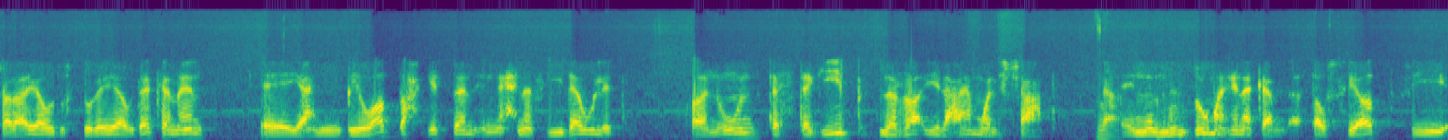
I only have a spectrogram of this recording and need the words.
شرعية ودستورية وده كمان يعني بيوضح جدا إن إحنا في دولة قانون تستجيب للرأي العام وللشعب نعم. لأن المنظومة هنا كاملة توصيات في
